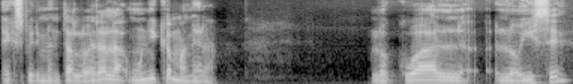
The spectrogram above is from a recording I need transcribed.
experimentarlo. Era la única manera. Lo cual lo hice.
